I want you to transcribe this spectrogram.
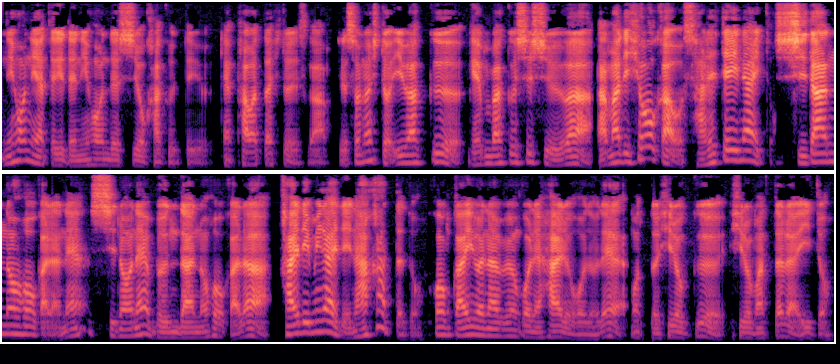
日本にやってきて日本で詩を書くっていう、ね、変わった人ですが、でその人人曰く原爆詩集はあまり評価をされていないと。師団の方からね、詩のね、分断の方から帰り見られてなかったと。今回岩名文庫に入ることでもっと広く広まったらいいと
